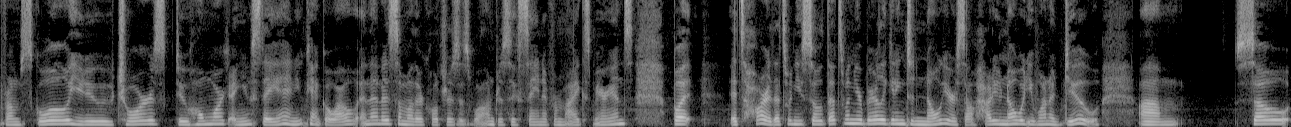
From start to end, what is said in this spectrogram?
from school you do chores do homework and you stay in. You can't go out. And that is some other cultures as well. I'm just saying it from my experience. But it's hard. That's when you so that's when you're barely getting to know yourself. How do you know what you want to do? Um, so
